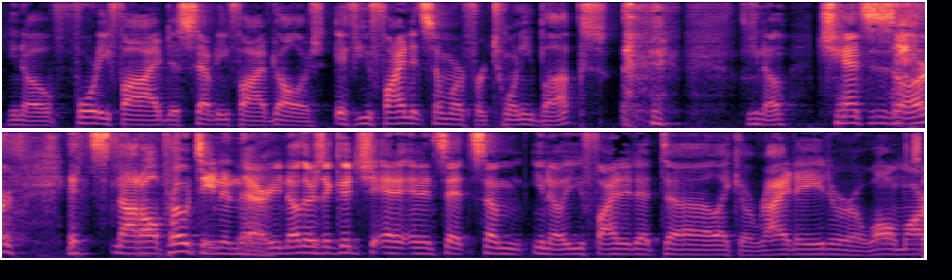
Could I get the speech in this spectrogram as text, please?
you know, 45 to 75 dollars. If you find it somewhere for 20 bucks, you know, chances are it's not all protein in there. You know, there's a good ch- and it's at some, you know, you find it at uh, like a Rite Aid or a Walmart It's or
